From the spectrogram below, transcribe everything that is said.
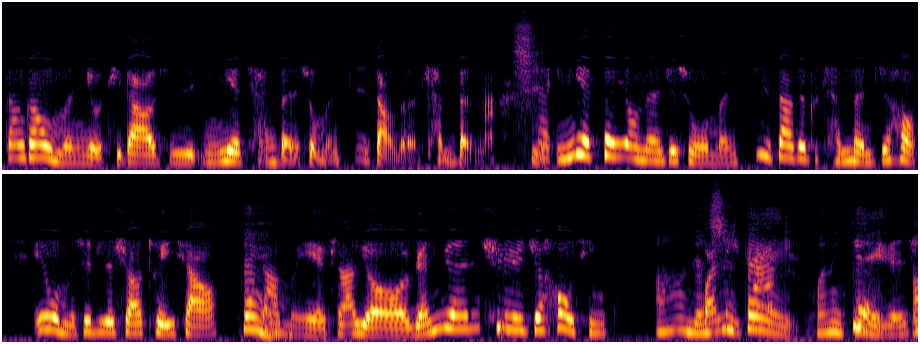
刚刚我们有提到，就是营业成本是我们制造的成本嘛。是。那营业费用呢，就是我们制造这个成本之后，因为我们是不是需要推销？对。那我们也需要有人员去就后勤啊，人事费、管理费、对，人事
